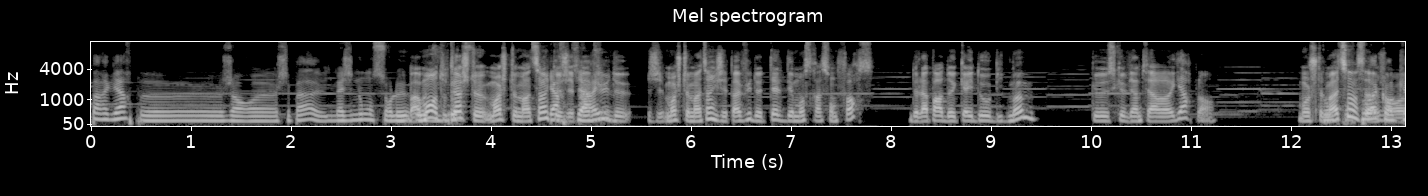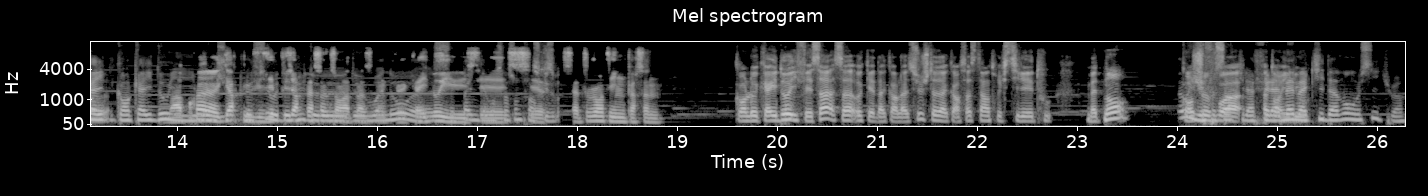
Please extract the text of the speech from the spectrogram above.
par Garp, euh, genre euh, je sais pas, imaginons sur le. Bah moi en tout cas, je te, moi je te maintiens que Garp j'ai qui pas vu de, j'ai- moi je te maintiens que j'ai pas vu de telle démonstration de force de la part de Kaido au Big Mom que ce que vient de faire euh, Garp là. Moi je te le Donc, maintiens ça. quand, genre, Kai- euh, quand Kaido Bah il après, Garp, il visait plusieurs personnes de, sur la place. Donc, Wano, euh, euh, Kaido, il- pas une c'est- démonstration de force. c'est- Excuse-moi. ça a toujours été une personne. Quand le Kaido il fait ça, ça ok d'accord là-dessus, je te d'accord, ça c'était un truc stylé et tout. Maintenant, quand oui, mais je vois, qu'il a fait attends, la même à Kid avant aussi, tu vois.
